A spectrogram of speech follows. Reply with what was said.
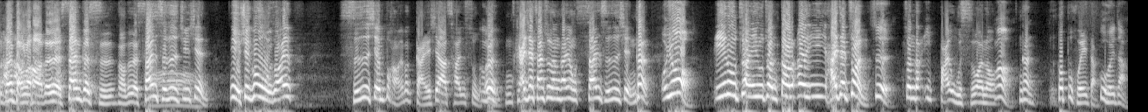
那懂了哈，对不对？三个十，好，对不对？三十日均线，你有些客户说，哎。十日线不好，要不要改一下参数？嗯，你改一下参数看看，用三十日线，你看，哎呦，一路赚一路赚，到了二零一还在赚，是赚到一百五十万哦。嗯，你看都不回档，不回档，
